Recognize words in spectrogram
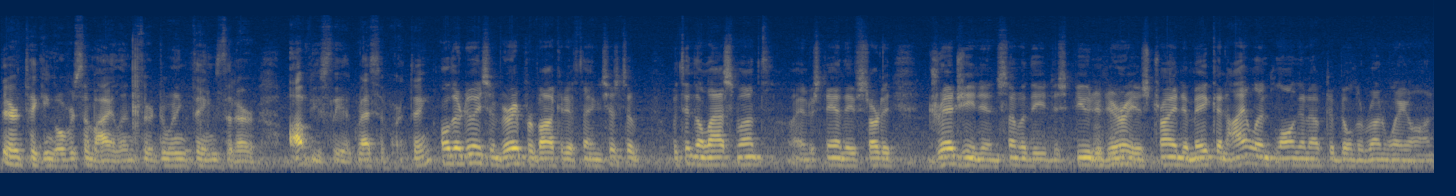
they're taking over some islands. They're doing things that are obviously aggressive, aren't they? Oh, they're doing some very provocative things. Just to, within the last month, I understand they've started dredging in some of the disputed mm -hmm. areas, trying to make an island long enough to build a runway on.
